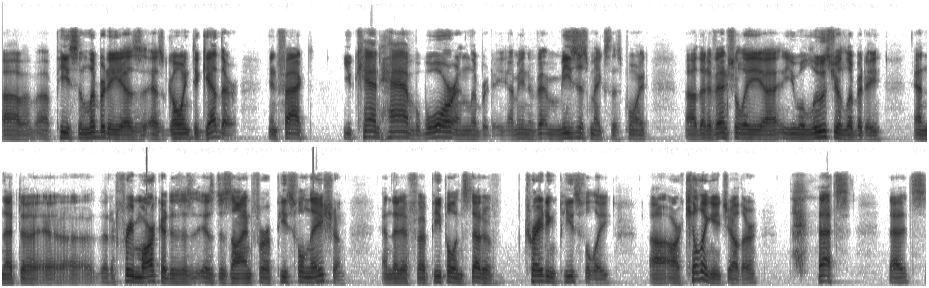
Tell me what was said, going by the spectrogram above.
uh, uh, peace and liberty as as going together in fact, you can't have war and liberty. I mean, Mises makes this point uh, that eventually uh, you will lose your liberty, and that uh, uh that a free market is is designed for a peaceful nation, and that if people instead of trading peacefully are killing each other, that's that's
